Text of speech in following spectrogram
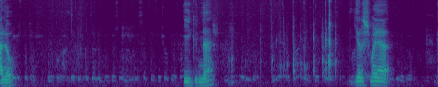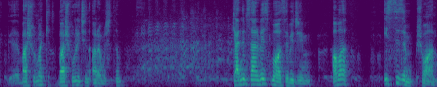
Alo. İyi günler. Yarışmaya e, başvurmak başvuru için aramıştım. Kendim serbest muhasebeciyim ama işsizim şu an.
